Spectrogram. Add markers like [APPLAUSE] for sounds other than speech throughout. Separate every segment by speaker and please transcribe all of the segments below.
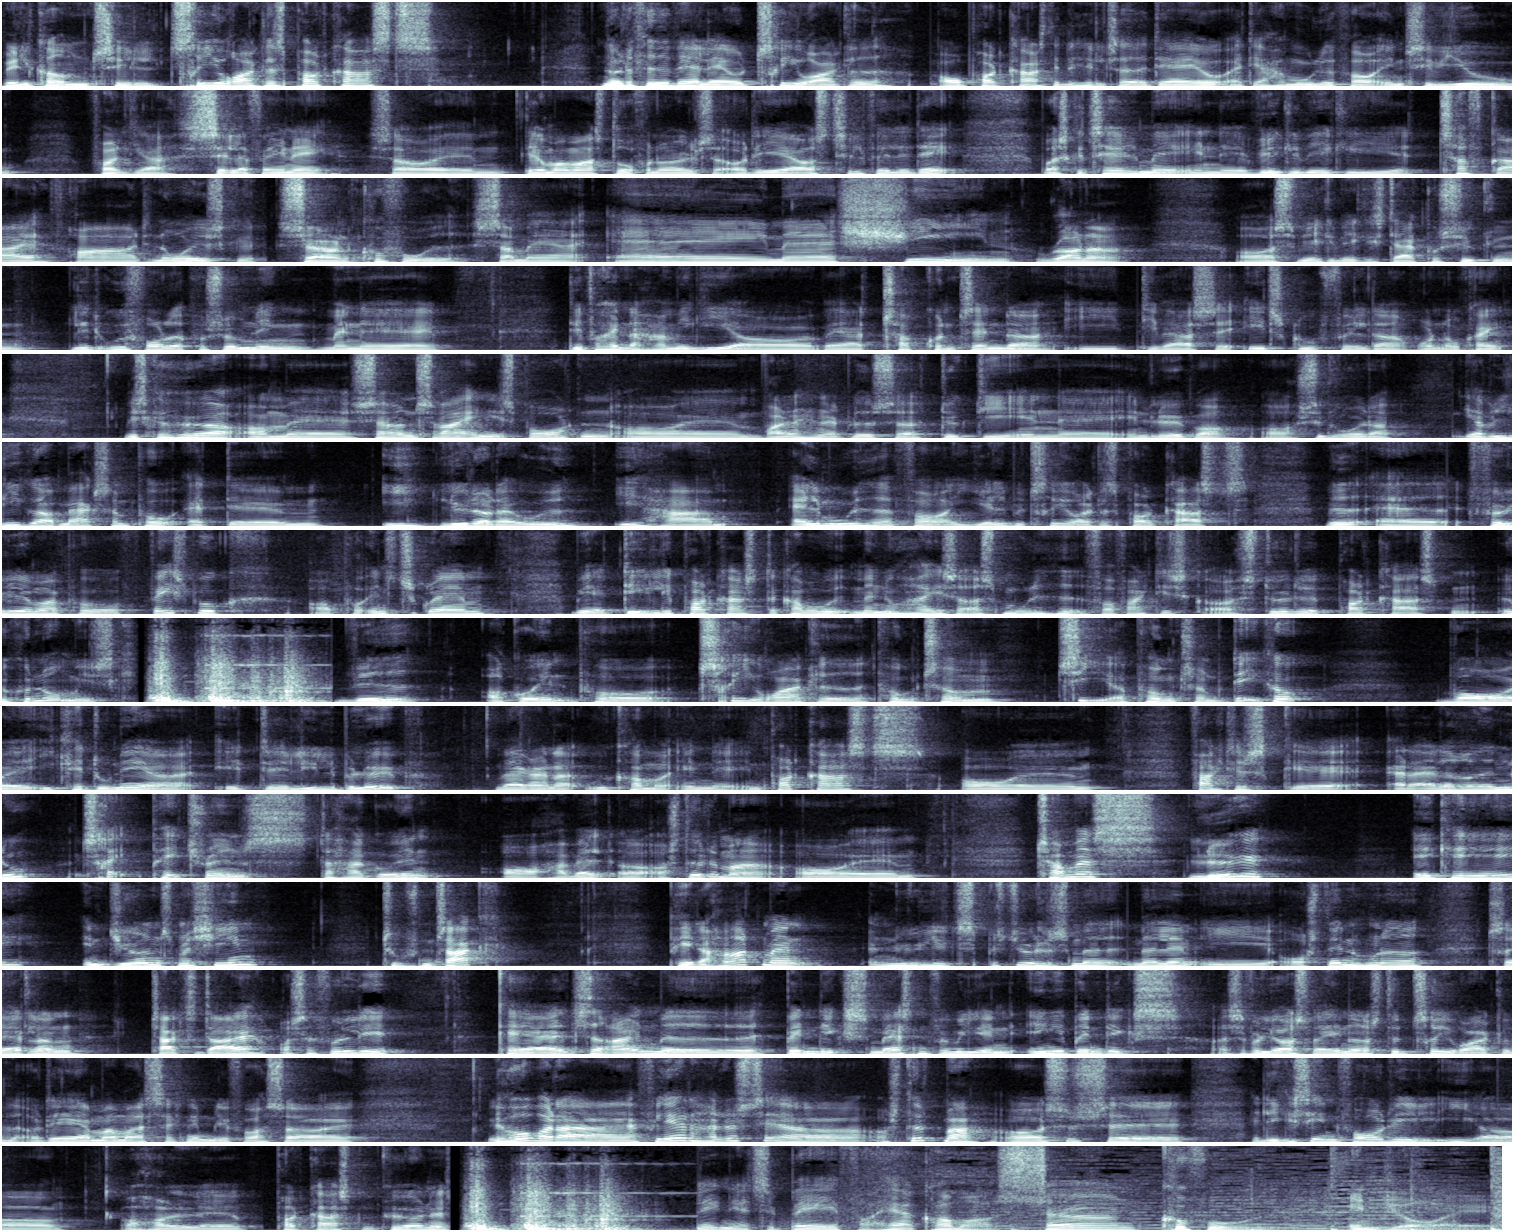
Speaker 1: Velkommen til Trioraklets podcast. Noget af det fede ved at lave Trioraklet og podcast i det hele taget, det er jo, at jeg har mulighed for at interviewe folk, jeg selv er fan af. Så øh, det er en meget, meget stor fornøjelse. Og det er også tilfældet i dag, hvor jeg skal tale med en øh, virkelig, virkelig øh, tough guy fra det nordjyske, Søren Kofod, som er a machine runner. Og også virkelig, virkelig stærk på cyklen. Lidt udfordret på svømningen, men øh, det forhindrer ham ikke i at være top contender i diverse age group felter rundt omkring. Vi skal høre om øh, Sørens vej ind i sporten, og øh, hvordan han er blevet så dygtig en, øh, en løber og cykelrytter. Jeg vil lige gøre opmærksom på, at øh, I lytter derude. I har alle muligheder for at hjælpe Trioraklets podcast ved at følge mig på Facebook og på Instagram, ved at dele de podcast, der kommer ud, men nu har I så også mulighed for faktisk at støtte podcasten økonomisk ved at gå ind på trioraklet.tier.dk, hvor øh, I kan donere et øh, lille beløb, hver gang der udkommer en, øh, en podcast, og øh, faktisk øh, er der allerede nu tre patrons, der har gået ind og har valgt at, at støtte mig, og øh, Thomas Lykke, a.k.a. Endurance Machine, tusind tak. Peter Hartmann, nyligt bestyrelsesmedlem i års 1900, Triathlon, tak til dig, og selvfølgelig kan jeg altid regne med Bendix Madsen-familien Inge Bendix, og selvfølgelig også være inde og støtte Trioraklet, og det er jeg meget, meget taknemmelig for, så øh, jeg håber, der er flere, der har lyst til at, at støtte mig, og synes, øh, at I kan se en fordel i at, at holde øh, podcasten kørende. Læn jer tilbage, for her kommer Søren Kofod. Enjoy!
